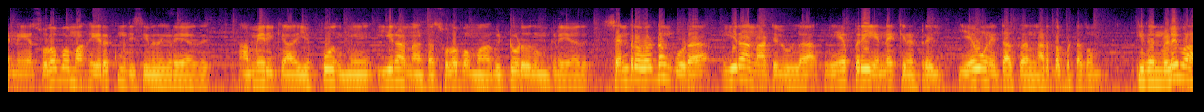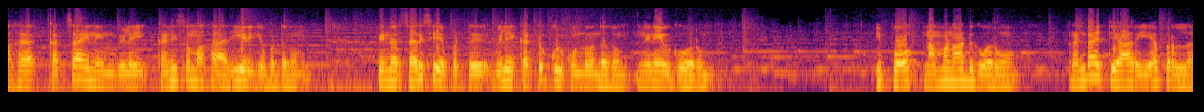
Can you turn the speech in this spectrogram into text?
எண்ணெயை சுலபமாக இறக்குமதி செய்வது கிடையாது. அமெரிக்கா எப்போதுமே ஈரான் நாட்டை சுலபமாக விட்டுவிடுவதும் கிடையாது. சென்ற வருடம் கூட ஈரான் நாட்டில் உள்ள மிகப்பெரிய எண்ணெய் கிணற்றில் ஏவுகணை தாக்குதல் நடத்தப்பட்டதும் இதன் விளைவாக கச்சா எண்ணெயின் விலை கணிசமாக அதிகரிக்கப்பட்டதும் பின்னர் சரி செய்யப்பட்டு விலை கட்டுக்குள் கொண்டு வந்ததும் நினைவுக்கு வரும். இப்போ நம்ம நாட்டுக்கு வருவோம். ரெண்டாயிரத்தி ஆறு ஏப்ரலில்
